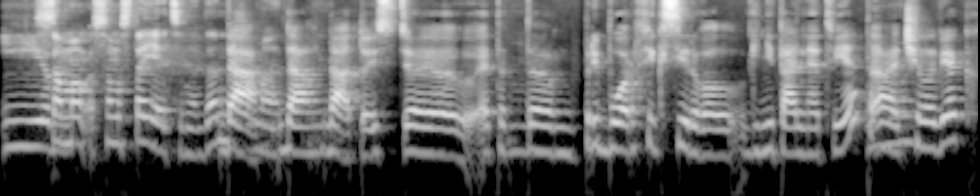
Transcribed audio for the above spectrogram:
И... Само, самостоятельно, да? Да, да, да. То есть э, этот э, прибор фиксировал генитальный ответ, mm-hmm. а человек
